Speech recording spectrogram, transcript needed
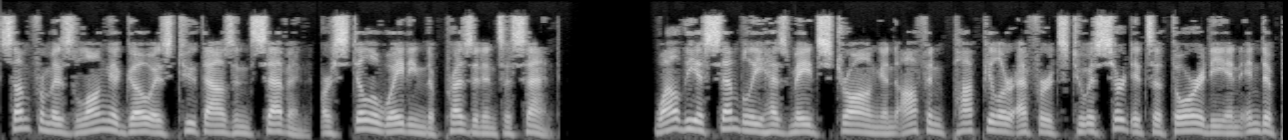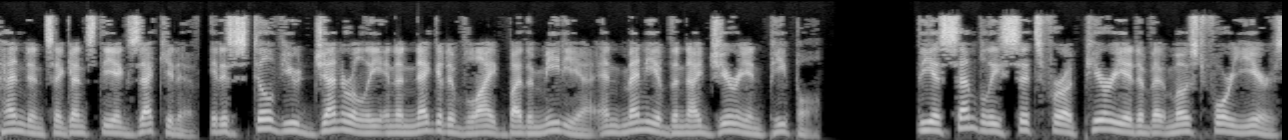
some from as long ago as 2007, are still awaiting the president's assent. While the Assembly has made strong and often popular efforts to assert its authority and independence against the executive, it is still viewed generally in a negative light by the media and many of the Nigerian people. The Assembly sits for a period of at most four years,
